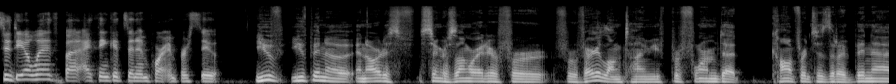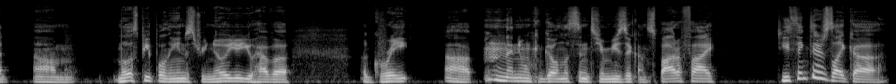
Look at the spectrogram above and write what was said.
to deal with, but I think it's an important pursuit. You've you've been a, an artist, singer, songwriter for for a very long time. You've performed at conferences that I've been at. Um, most people in the industry know you. You have a a great uh, anyone can go and listen to your music on Spotify. Do you think there's like a?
